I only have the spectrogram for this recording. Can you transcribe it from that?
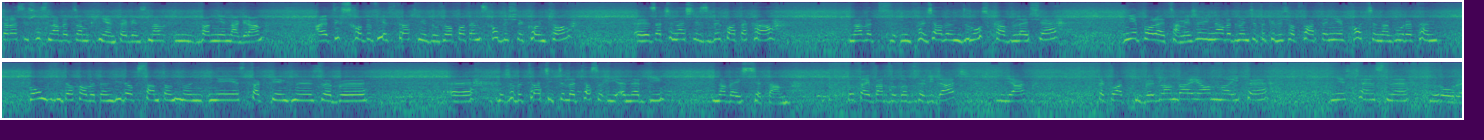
teraz już jest nawet zamknięte, więc na, wam nie nagram, ale tych schodów jest strasznie dużo. Potem schody się kończą. E, Zaczyna się zwykła taka, nawet powiedziałabym, dróżka w lesie. Nie polecam. Jeżeli nawet będzie to kiedyś otwarte, nie wchodźcie na górę. Ten punkt widokowy, ten widok stamtąd no, nie jest tak piękny, żeby, żeby tracić tyle czasu i energii na wejście tam. Tutaj bardzo dobrze widać, jak te kładki wyglądają, no i te nieszczęsne rury,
